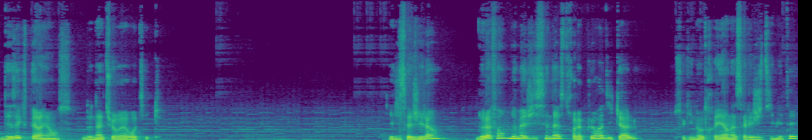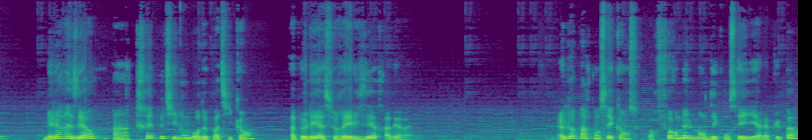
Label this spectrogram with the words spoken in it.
des expériences de nature érotique. Il s'agit là de la forme de magie sénestre la plus radicale, ce qui n'ôte rien à sa légitimité, mais la réserve à un très petit nombre de pratiquants appelés à se réaliser à travers elle. Elle doit par conséquent se voir formellement déconseillée à la plupart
